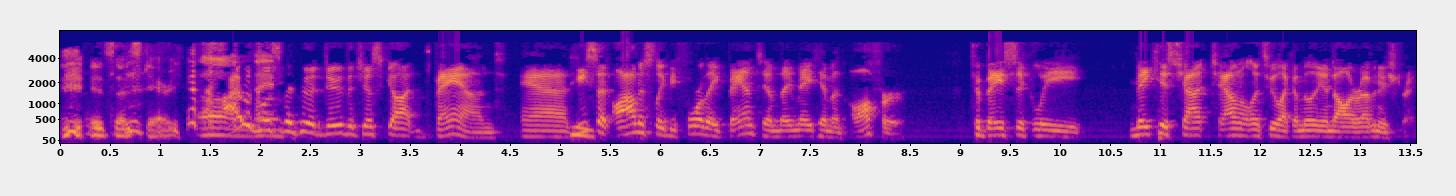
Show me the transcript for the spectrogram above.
it's so scary. oh, I was man. listening to a dude that just got banned, and he said honestly, before they banned him, they made him an offer to basically make his cha- channel into like a million dollar revenue stream.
